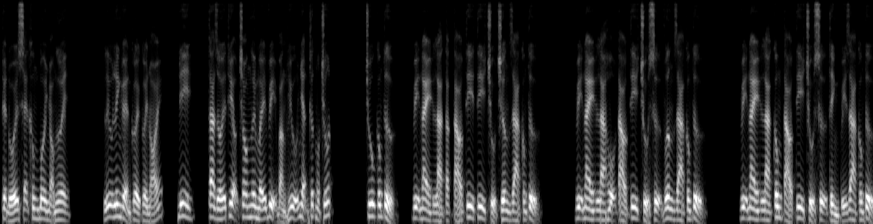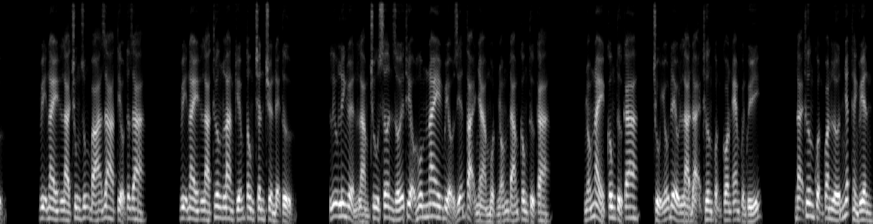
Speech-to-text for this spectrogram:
tuyệt đối sẽ không bôi nhọ ngươi. Lưu linh nguyện cười cười nói, đi, ta giới thiệu cho ngươi mấy vị bằng hữu nhận thức một chút. Chu công tử, vị này là tặc táo ti ti chủ trương gia công tử. Vị này là hộ tào ti chủ sự vương gia công tử. Vị này là công tào ti chủ sự tình quý gia công tử. Vị này là trung dũng bá gia tiểu tức gia. Vị này là thương lan kiếm tông chân truyền đệ tử. Lưu linh nguyện làm chu sơn giới thiệu hôm nay biểu diễn tại nhà một nhóm đám công tử ca. Nhóm này công tử ca, chủ yếu đều là đại thương quận con em quyền quý. Đại thương quận quan lớn nhất thành viên,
